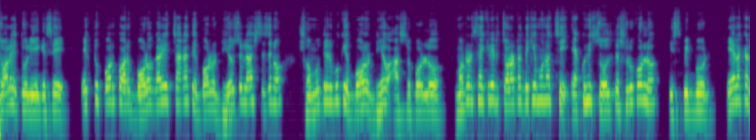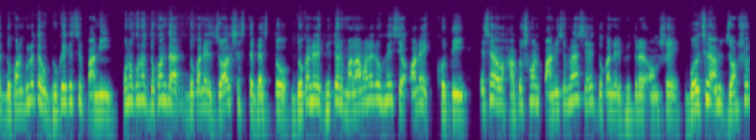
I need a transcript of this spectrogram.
জলে তলিয়ে গেছে। একটু পর পর বড় গাড়ির চাকাতে বড় ঢেউ চলে আসছে যেন সমুদ্রের বুকে বড় ঢেউ আশ্রয় পড়ল। মোটর সাইকেলের চলাটা দেখে মনে হচ্ছে এখনই চলতে শুরু করল স্পিড বোট এই এলাকার দোকানগুলোতেও ঢুকে গেছে পানি। কোনো কোনো দোকানদার দোকানের জল সেচতে ব্যস্ত। দোকানের ভেতর মালামালেরও হয়েছে অনেক ক্ষতি। এছাড়াও হাঁটু সমান পানি জমে আছে দোকানের ভেতরের অংশে। বলছিলাম যশোর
